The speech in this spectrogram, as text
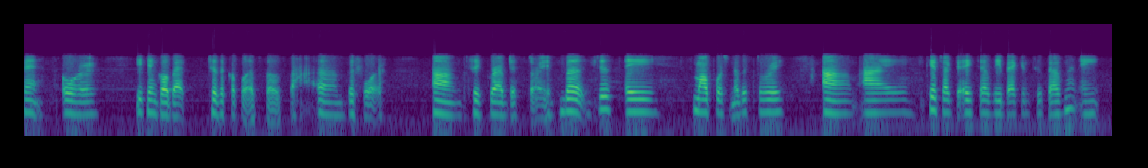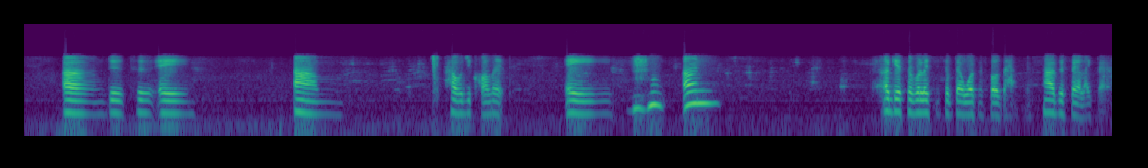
100%, or you can go back to the couple episodes behind, um, before um, to grab this story. But just a small portion of the story. Um, I contracted HIV back in 2008 um, due to a um, how would you call it a un I guess a relationship that wasn't supposed to happen. I'll just say it like that.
